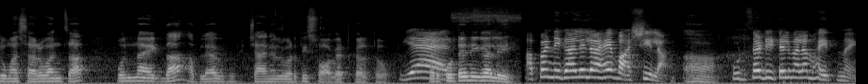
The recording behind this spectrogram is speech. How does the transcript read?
तुम्हा सर्वांचा पुन्हा एकदा आपल्या चॅनल वरती स्वागत करतो. तर कुठे निघाली? आपण निघालेलो आहे वाशीला. हा. पुढचं डिटेल मला माहीत नाही.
